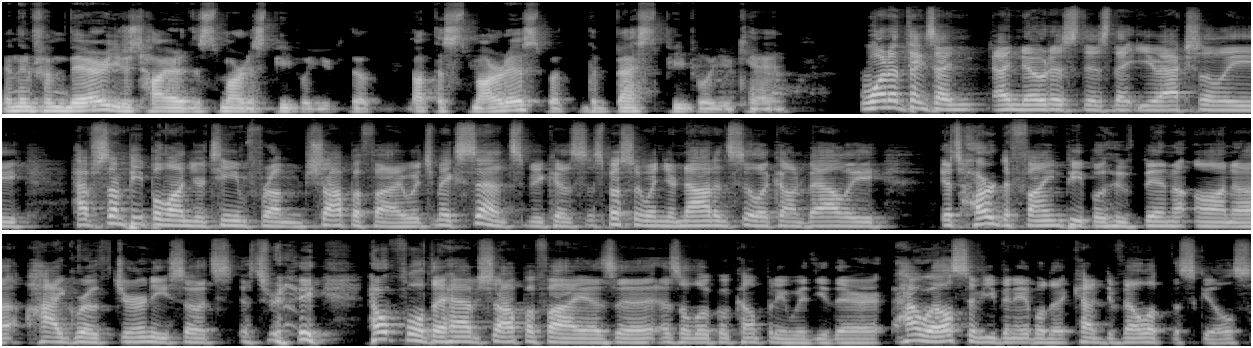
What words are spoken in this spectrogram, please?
And then from there, you just hire the smartest people. You the, not the smartest, but the best people you can. One of the things I, I noticed is that you actually have some people on your team from Shopify, which makes sense because especially when you're not in Silicon Valley, it's hard to find people who've been on a high growth journey. So it's it's really helpful to have Shopify as a as a local company with you there. How else have you been able to kind of develop the skills?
